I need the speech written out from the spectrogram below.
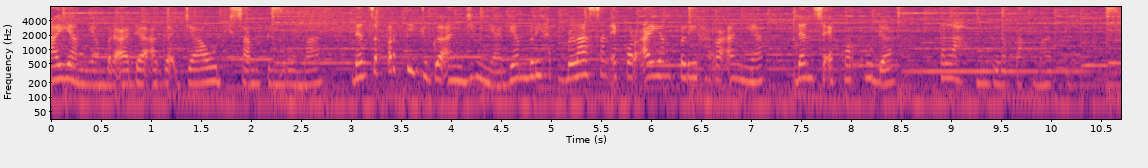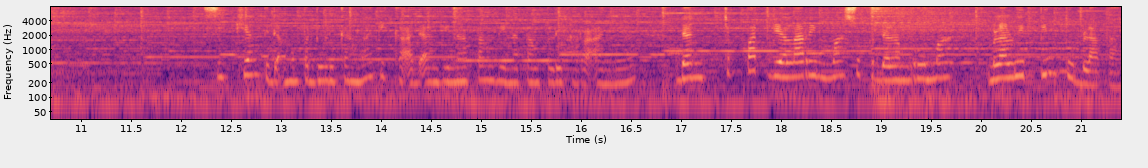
ayam yang berada agak jauh di samping rumah dan seperti juga anjingnya dia melihat belasan ekor ayam peliharaannya dan seekor kuda telah menggeletak mati. Sikian tidak mempedulikan lagi keadaan binatang-binatang peliharaannya dan cepat dia lari masuk ke dalam rumah melalui pintu belakang.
